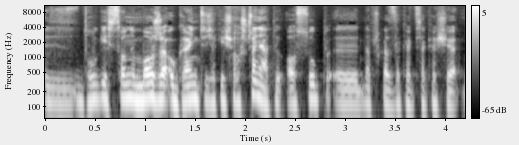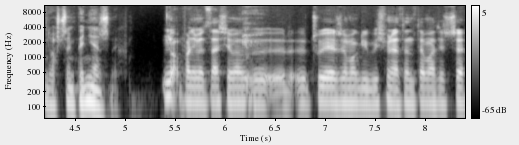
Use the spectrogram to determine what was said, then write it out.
z drugiej strony może ograniczyć jakieś roszczenia tych osób, y, na przykład w zakresie roszczeń pieniężnych. No, panie mecenasie, y, czuję, że moglibyśmy na ten temat jeszcze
